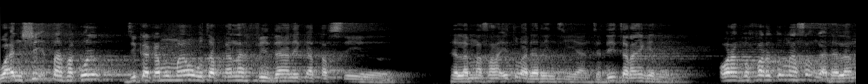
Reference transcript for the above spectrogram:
Wa in syi'ta faqul jika kamu mau ucapkanlah fi dzalika tafsil. Dalam masalah itu ada rincian. Jadi caranya gini. Orang kafir itu masuk enggak dalam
